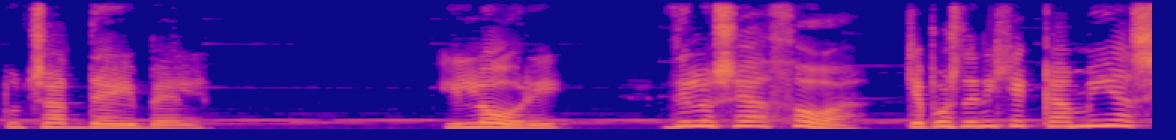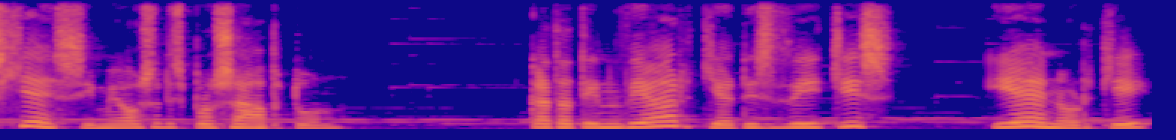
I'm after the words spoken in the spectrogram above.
του Τσαντ Ντέιμπελ. Η Λόρι δήλωσε αθώα και πως δεν είχε καμία σχέση με όσα της προσάπτουν. Κατά την διάρκεια της δίκης, οι ένορκοι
